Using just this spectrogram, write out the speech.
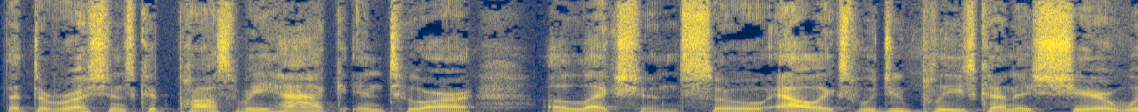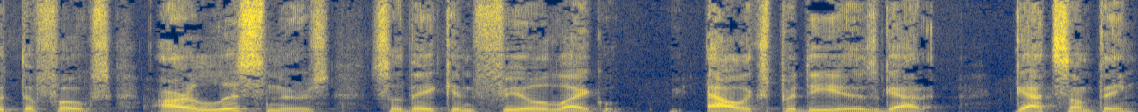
that the Russians could possibly hack into our elections. So, Alex, would you please kind of share with the folks, our listeners, so they can feel like Alex Padilla has got got something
